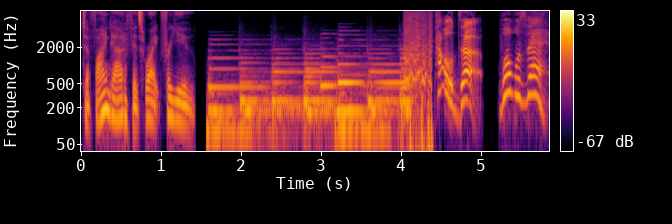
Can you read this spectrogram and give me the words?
to find out if it's right for you. Hold up. What was that?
